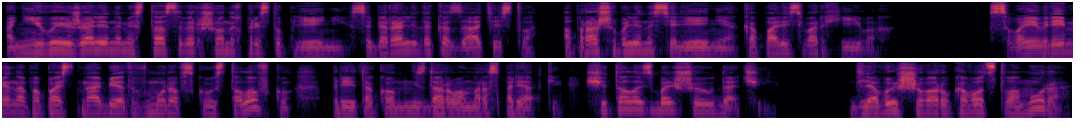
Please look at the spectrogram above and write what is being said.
Они выезжали на места совершенных преступлений, собирали доказательства, опрашивали население, копались в архивах. Своевременно попасть на обед в Муровскую столовку при таком нездоровом распорядке считалось большой удачей. Для высшего руководства Мура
